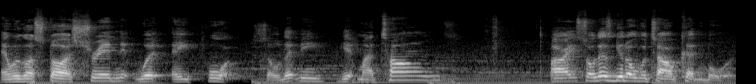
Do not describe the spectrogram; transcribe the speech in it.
and we're gonna start shredding it with a fork. So let me get my tongs. All right, so let's get over to our cutting board.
